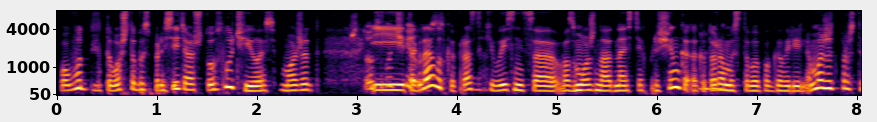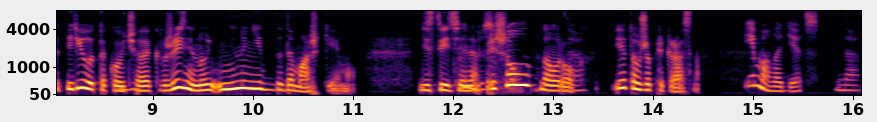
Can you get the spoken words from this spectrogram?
повод для того, чтобы спросить, а что случилось? Может, что и случилось? тогда вот как раз-таки да. выяснится, возможно, одна из тех причин, о которой угу. мы с тобой поговорили. Может, просто период такой угу. человека в жизни, ну, ну, не до домашки ему. Действительно, ну, пришел на урок, да. и это уже прекрасно. И молодец, да.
